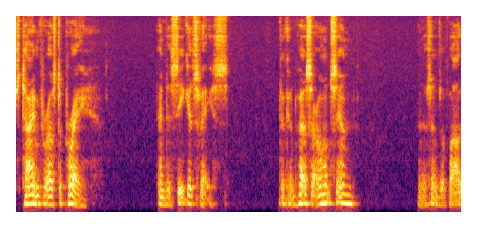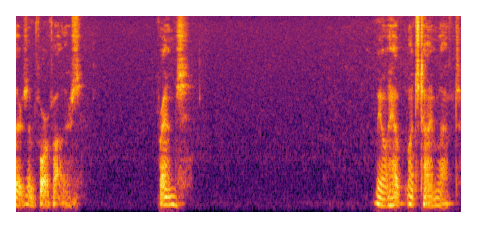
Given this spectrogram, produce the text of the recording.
It's time for us to pray and to seek His face, to confess our own sin and the sins of fathers and forefathers. Friends, we don't have much time left.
